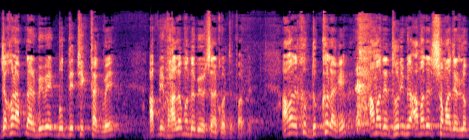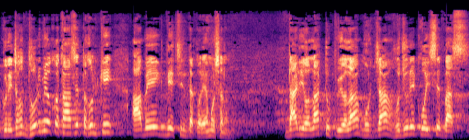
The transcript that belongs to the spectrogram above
যখন আপনার বিবেক বুদ্ধি ঠিক থাকবে, আপনি ভালো মন্দ বিবেচনা করতে পারবেন। আমাদের খুব দুঃখ লাগে, আমাদের ধর্মীয়, আমাদের সমাজের লোকগুলি যখন ধর্মীয় কথা আসে তখন কি আবেগ দিয়ে চিন্তা করে এমোশনাল দাড়িওয়ালা, টুপিওয়ালা, মুরজা, হুজুরে কইছে, বাস,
